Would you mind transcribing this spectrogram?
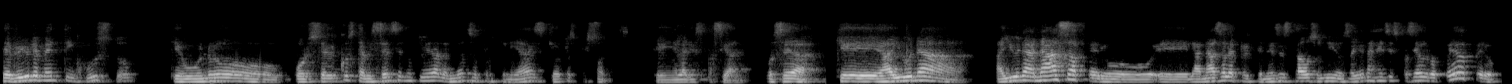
terriblemente injusto que uno, por ser costarricense, no tuviera las mismas oportunidades que otras personas en el área espacial. O sea, que hay una, hay una NASA, pero eh, la NASA le pertenece a Estados Unidos. Hay una agencia espacial europea, pero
